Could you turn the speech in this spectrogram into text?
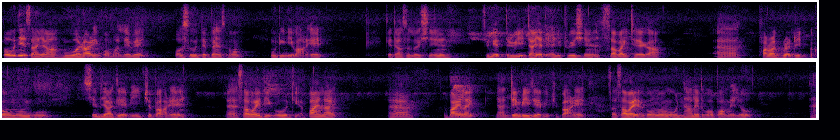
ပတ်ဝန်းကျင်ဆိုင်ရာမူဝါဒတွေပေါ်မှာလည်းပဲ also depends on မူတည်နေပါတယ်ကဲဒါဆိုလို့ရှိရင် unit 3 diet and nutrition survey ထဲကအာ paragraph တွေအကုန်လုံးကိုရှင်းပြခဲ့ပြီးဖြစ်ပါတယ် အဲ survey တွေကိုဒီအပိုင်းလိုက်အာအပိုင်းလိုက်ညာတင်ပေးခဲ့ပြီးဖြစ်ပါတယ်ဆိုတော့ survey တွေအကုန်လုံးကိုနားလည်သဘောပေါက်မယ်လို့အဲ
